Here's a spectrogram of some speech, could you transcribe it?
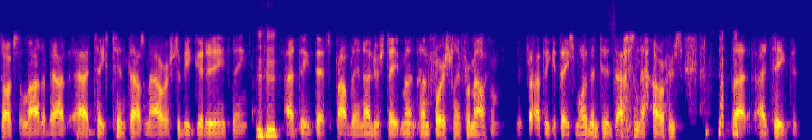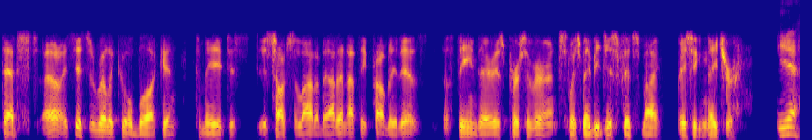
talks a lot about uh, it takes ten thousand hours to be good at anything. Mm-hmm. I think that's probably an understatement, unfortunately, for Malcolm. I think it takes more than ten thousand hours, but I think that that's. Oh, it's just a really cool book, and to me, it just it talks a lot about it. And I think probably it is the theme there is perseverance, which maybe just fits my basic nature. Yeah,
